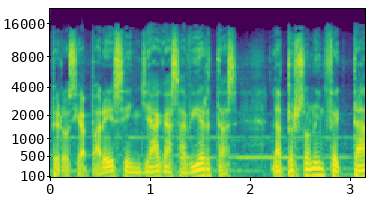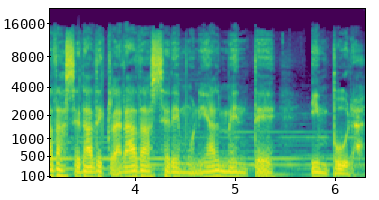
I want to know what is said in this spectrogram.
pero si aparecen llagas abiertas, la persona infectada será declarada ceremonialmente impura.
